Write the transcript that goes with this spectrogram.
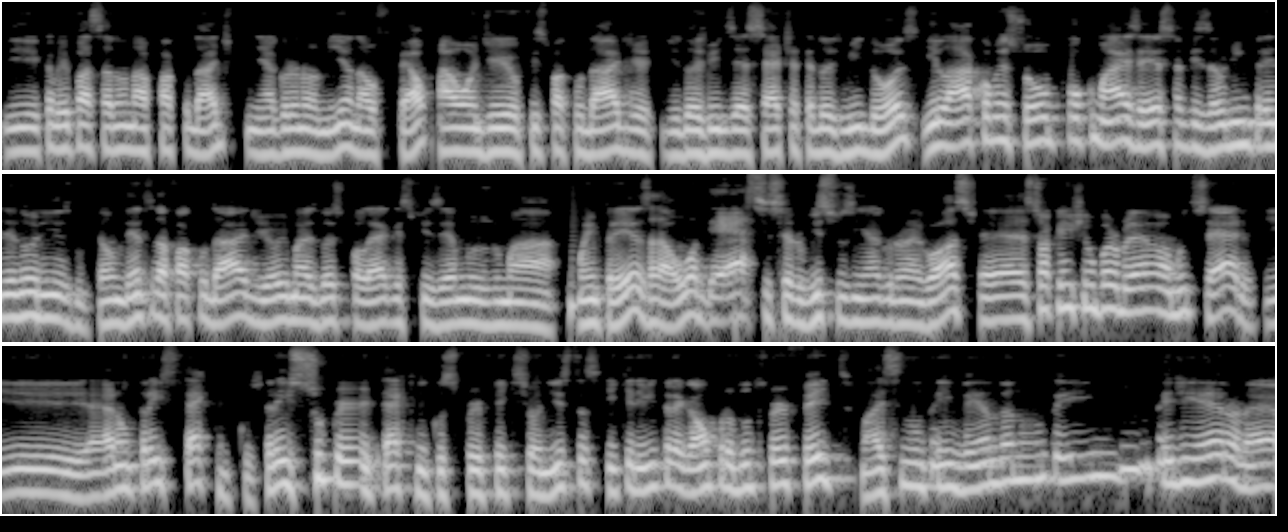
e acabei passando na faculdade em agronomia na UFPEL, aonde eu fiz faculdade de 2017 até 2012 e lá começou um pouco mais aí essa visão de empreendedorismo. Então, dentro da faculdade, eu e mais dois colegas fizemos uma, uma empresa, a ODS Serviços em Agronegócio, é, só que a gente tinha um problema muito sério e eram três técnicos, três super técnicos perfeccionistas que queriam entregar um produto perfeito, mas se não tem venda, não tem, não tem dinheiro, né,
